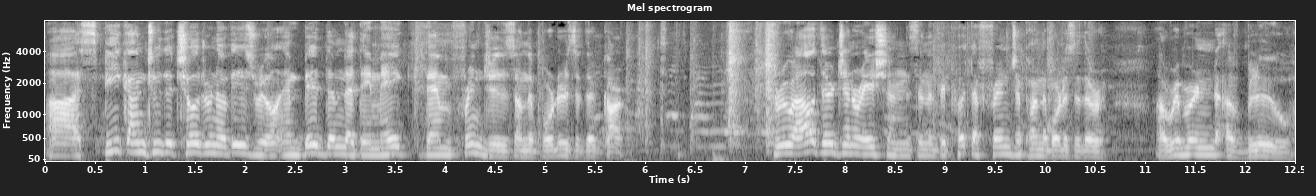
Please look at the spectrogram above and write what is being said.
uh, Speak unto the children of Israel and bid them that they make them fringes on the borders of their garments throughout their generations, and that they put the fringe upon the borders of their a ribbon of blue.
